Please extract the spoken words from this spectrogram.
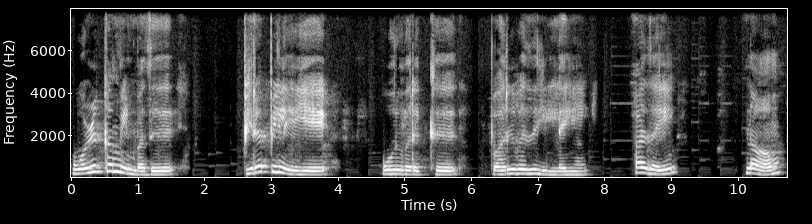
ஒழுக்கம் என்பது பிறப்பிலேயே ஒருவருக்கு வருவது இல்லை. அதை நாம்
